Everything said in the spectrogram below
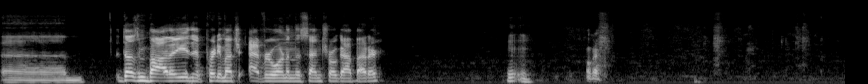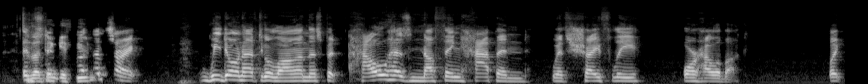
Um, It doesn't bother you that pretty much everyone in the Central got better? mm-mm. Okay. I think if you, I'm sorry, we don't have to go long on this, but how has nothing happened with Scheifele or Hellebuyck? Like,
